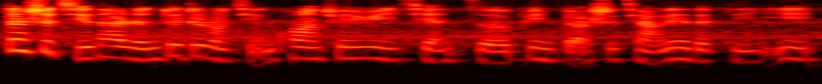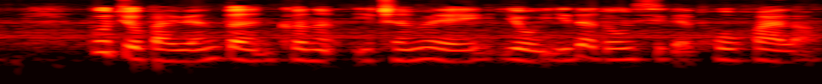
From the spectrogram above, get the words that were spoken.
但是其他人对这种情况却予以谴责，并表示强烈的敌意。不久，把原本可能已成为友谊的东西给破坏了。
